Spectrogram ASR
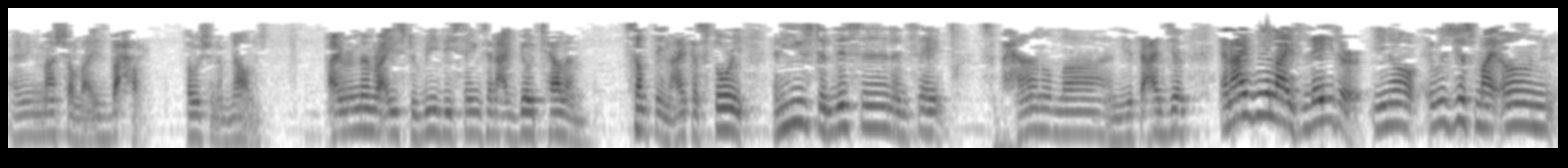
I mean, mashallah, he's Bahr, ocean of knowledge. I remember I used to read these things and I'd go tell him something like a story, and he used to listen and say, Subhanallah, and yata'ajjab. And I realized later, you know, it was just my own,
